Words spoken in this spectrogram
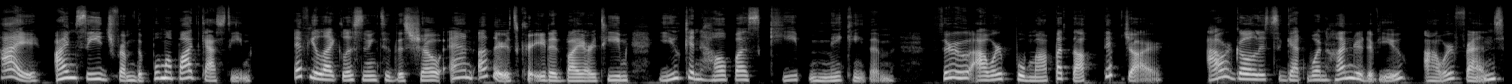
Hi, I'm Siege from the Puma Podcast team. If you like listening to this show and others created by our team, you can help us keep making them through our Puma Patak tip jar. Our goal is to get 100 of you, our friends,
